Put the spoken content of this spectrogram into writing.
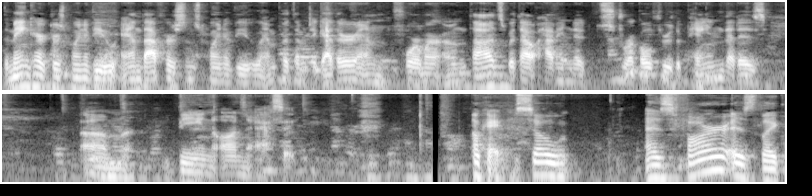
the main character's point of view and that person's point of view and put them together and form our own thoughts without having to struggle through the pain that is um, being on acid. Okay, so as far as like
